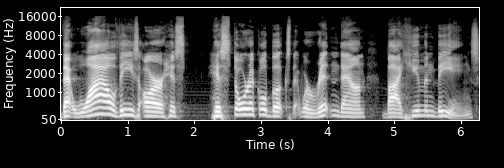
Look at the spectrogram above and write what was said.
that while these are his, historical books that were written down by human beings,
